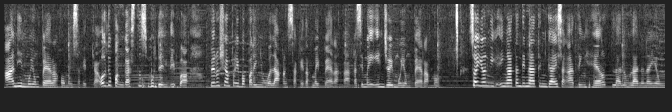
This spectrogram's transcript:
aanhin mo yung pera kung may sakit ka. Although panggastos mo din, 'di ba? Pero syempre iba pa rin yung wala kang sakit at may pera ka kasi may enjoy mo yung pera mo. So yun, i- ingatan din natin guys ang ating health, lalong-lalo na yung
